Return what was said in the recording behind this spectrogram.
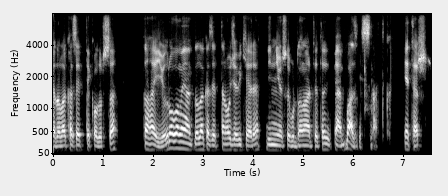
ya da Lacazette tek olursa daha iyi olur. Aubameyang'la Lacazette'den hoca bir kere dinliyorsa buradan Arteta yani vazgeçsin artık. Yeter.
